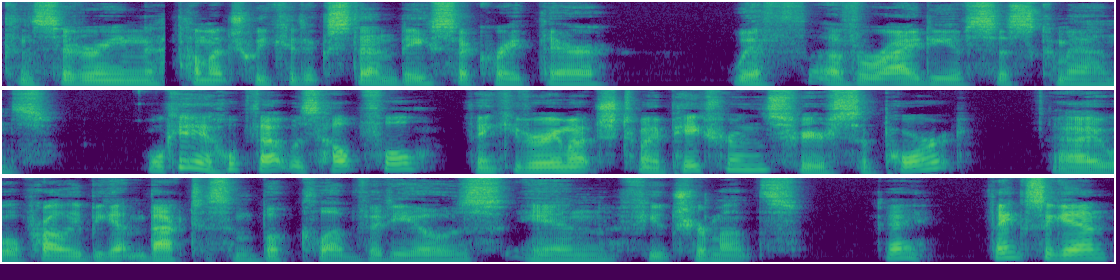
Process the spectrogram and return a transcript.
considering how much we could extend BASIC right there with a variety of sys commands. Okay, I hope that was helpful. Thank you very much to my patrons for your support. I will probably be getting back to some book club videos in future months. Okay, thanks again,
